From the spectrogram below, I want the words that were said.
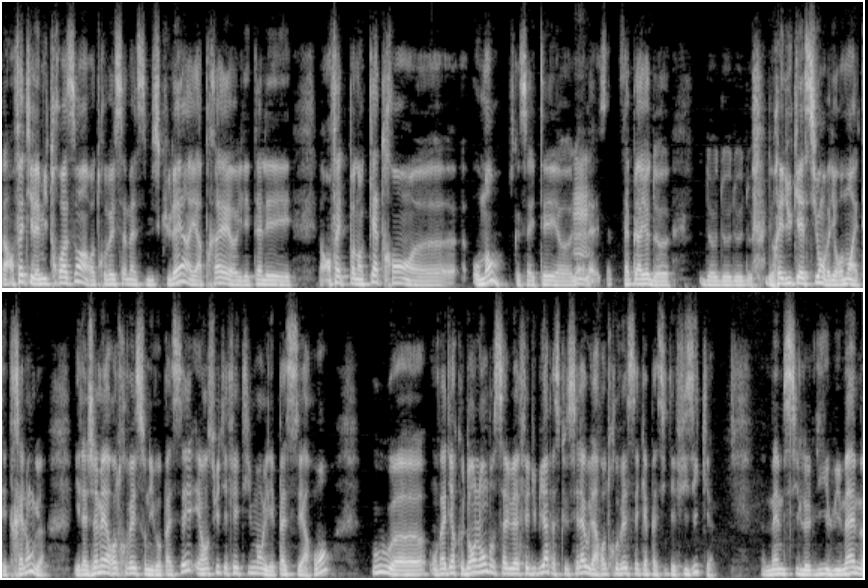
En fait, il a mis trois ans à retrouver sa masse musculaire et après, euh, il est allé, en fait, pendant quatre ans euh, au Mans, parce que ça a été euh, hmm. sa, période de, de, de, de, rééducation, on va dire au Mans, a été très longue. Il a jamais retrouvé son niveau passé et ensuite, effectivement, il est passé à Rouen où on va dire que dans l'ombre, ça lui a fait du bien parce que c'est là où il a retrouvé ses capacités physiques. Même s'il le dit lui-même,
